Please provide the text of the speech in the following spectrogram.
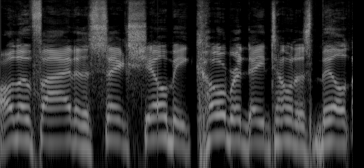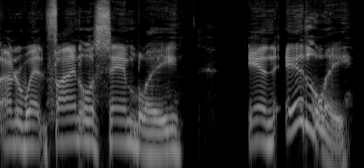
Although five of the six Shelby Cobra Daytonas built underwent final assembly in Italy,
